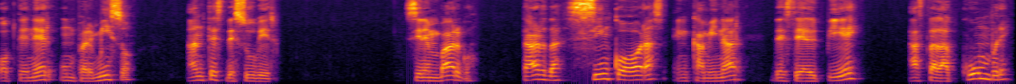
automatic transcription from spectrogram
obtener un permiso antes de subir. Sin embargo, tarda 5 horas en caminar desde el pie hasta la cumbre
